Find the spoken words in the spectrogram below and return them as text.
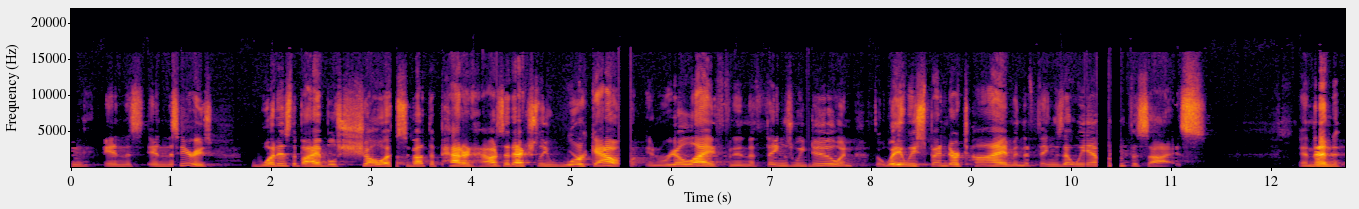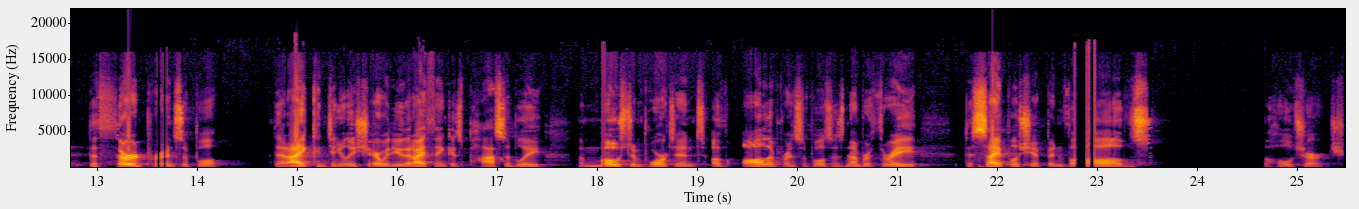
in this, in this series. What does the Bible show us about the pattern? How does it actually work out in real life and in the things we do and the way we spend our time and the things that we emphasize? And then the third principle that I continually share with you that I think is possibly the most important of all the principles is number three Discipleship involves the whole church.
